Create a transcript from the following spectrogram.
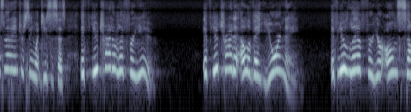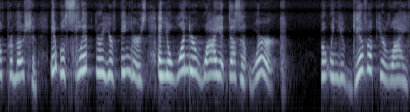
Isn't that interesting what Jesus says? If you try to live for you, if you try to elevate your name, if you live for your own self promotion, it will slip through your fingers and you'll wonder why it doesn't work. But when you give up your life,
